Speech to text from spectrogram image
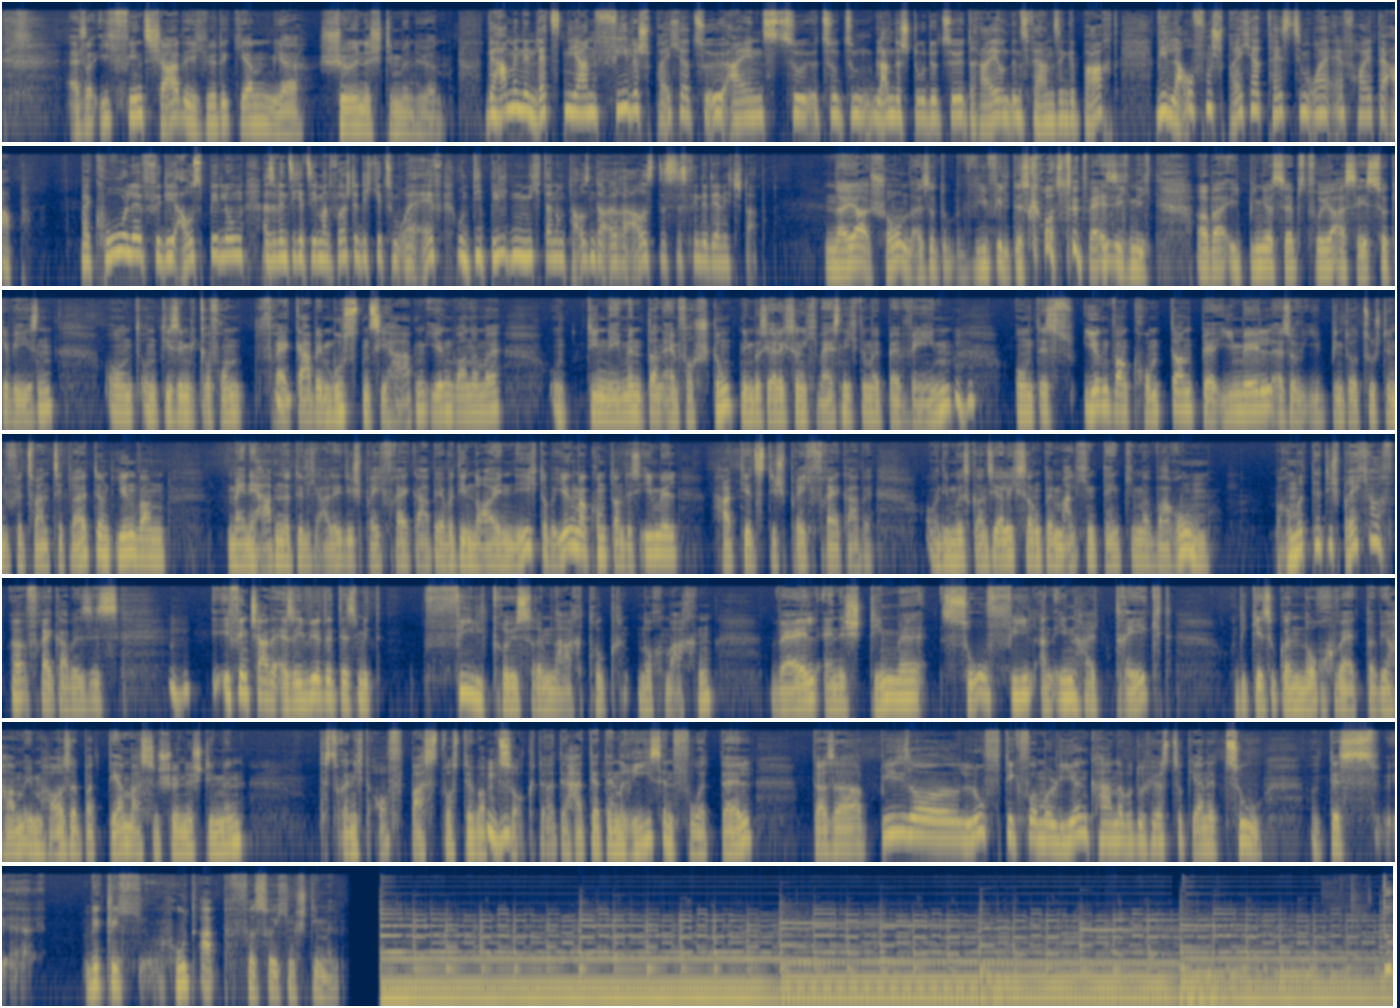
Also ich finde es schade, ich würde gern mehr schöne Stimmen hören. Wir haben in den letzten Jahren viele Sprecher zu Ö1, zu, zu, zum Landesstudio, zu Ö3 und ins Fernsehen gebracht. Wie laufen Sprechertests im ORF heute ab? Weil Kohle für die Ausbildung, also wenn sich jetzt jemand vorstellt, ich gehe zum ORF und die bilden mich dann um tausende Euro aus, das, das findet ja nicht statt. Naja, schon. Also du, wie viel das kostet, weiß ich nicht. Aber ich bin ja selbst früher Assessor gewesen und, und diese Mikrofonfreigabe mhm. mussten sie haben irgendwann einmal. Und die nehmen dann einfach Stunden. Ich muss ehrlich sagen, ich weiß nicht einmal bei wem. Mhm. Und es irgendwann kommt dann per E-Mail, also ich bin da zuständig für 20 Leute und irgendwann, meine haben natürlich alle die Sprechfreigabe, aber die neuen nicht. Aber irgendwann kommt dann das E-Mail, hat jetzt die Sprechfreigabe. Und ich muss ganz ehrlich sagen, bei manchen denke ich mir, warum? Warum hat der die Sprecherfreigabe? Es ist, mhm. ich finde es schade. Also ich würde das mit viel größerem Nachdruck noch machen, weil eine Stimme so viel an Inhalt trägt. Und ich gehe sogar noch weiter. Wir haben im Haus ein paar dermaßen schöne Stimmen, dass du gar nicht aufpasst, was der überhaupt mhm. sagt. Der hat ja den riesen Vorteil, dass er ein bisschen luftig formulieren kann, aber du hörst so gerne zu. Und das äh, wirklich Hut ab vor solchen Stimmen.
